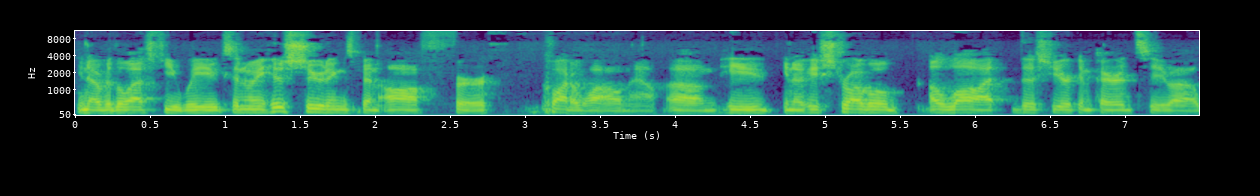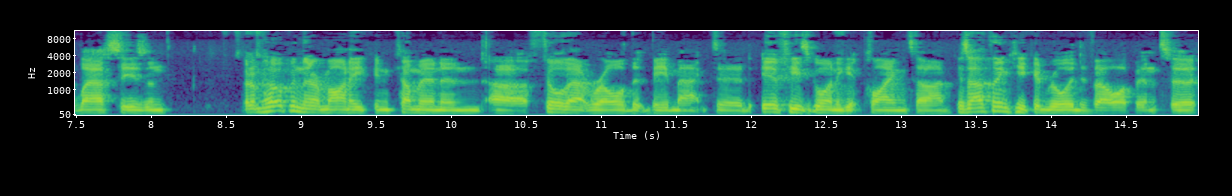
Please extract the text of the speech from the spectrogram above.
you know, over the last few weeks. And I mean, his shooting's been off for quite a while now. Um, he, you know, he struggled a lot this year compared to uh, last season. But I'm hoping that Armani can come in and uh, fill that role that BMAC did if he's going to get playing time, because I think he could really develop into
